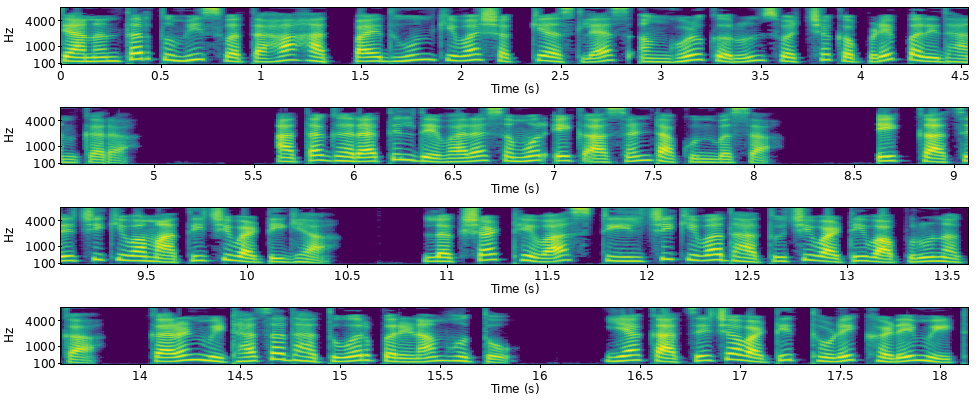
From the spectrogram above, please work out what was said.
त्यानंतर तुम्ही स्वतः हातपाय धुवून किंवा शक्य असल्यास अंघोळ करून स्वच्छ कपडे परिधान करा. आता घरातील देवाऱ्यासमोर एक आसन टाकून बसा. एक काचेची किंवा मातीची वाटी घ्या. लक्षात ठेवा स्टीलची किंवा धातूची वाटी वापरू नका कारण मिठाचा धातूवर परिणाम होतो. या काचेच्या वाटीत थोडे खडे मीठ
